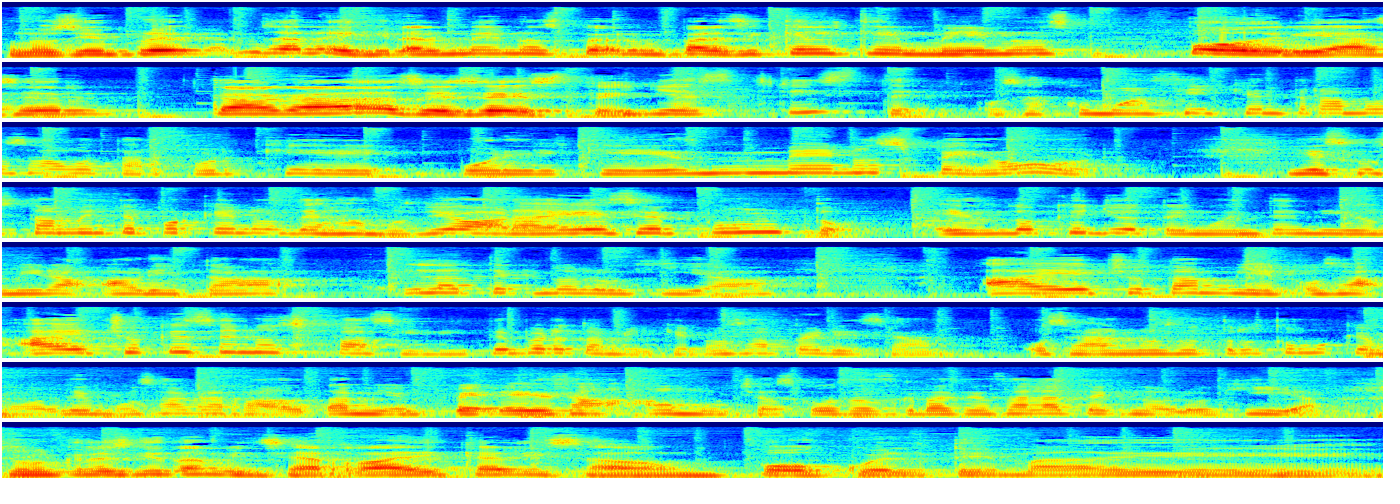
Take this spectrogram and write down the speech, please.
uno siempre vamos a elegir al menos, pero me parece que el que menos podría hacer cagadas es este. Y es triste, o sea, como así que entramos a votar porque por el que es menos peor? Y es justamente porque nos dejamos llevar a ese punto. Es lo que yo tengo entendido. Mira, ahorita la tecnología ha hecho también, o sea, ha hecho que se nos facilite, pero también que nos apereza. O sea, nosotros como que le hemos agarrado también pereza a muchas cosas gracias a la tecnología. ¿Tú no crees que también se ha radicalizado un poco el tema de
